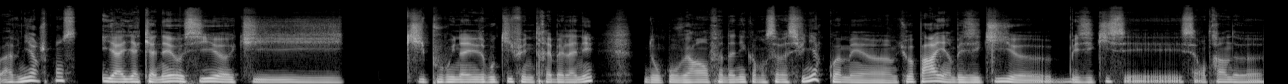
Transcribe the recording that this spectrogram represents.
à venir, je pense. Il y a, Canet aussi qui qui pour une année de rookie fait une très belle année. Donc on verra en fin d'année comment ça va se finir quoi mais tu vois pareil un Bezeki euh, Bezeki c'est en train de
